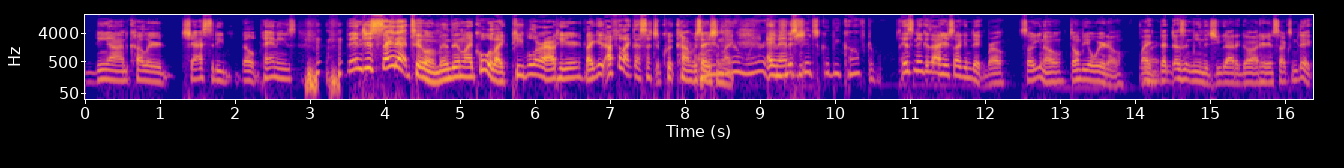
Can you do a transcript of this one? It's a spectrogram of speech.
neon colored chastity belt panties, then just say that to him, and then like, cool, like people are out here. Like, I feel like that's such a quick conversation. Like, Like, 'em wear it, hey man, this shits could be comfortable. this niggas out here sucking dick, bro. So you know, don't be a weirdo. Like Right. that doesn't mean that you got to go out here and suck some dick.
